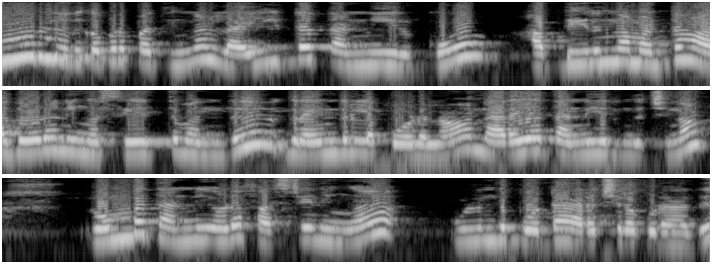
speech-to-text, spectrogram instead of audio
ஊறினதுக்கு அப்புறம் பாத்தீங்கன்னா லைட்டா தண்ணி இருக்கும். அப்படி இருந்தா மட்டும் அதோட நீங்க சேர்த்து வந்து கிரைண்டர்ல போடலாம். நிறைய தண்ணி இருந்துச்சுன்னா ரொம்ப தண்ணியோட ஃபர்ஸ்டே நீங்க உளுந்து போட்டு அரைச்சிடக்கூடாது.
